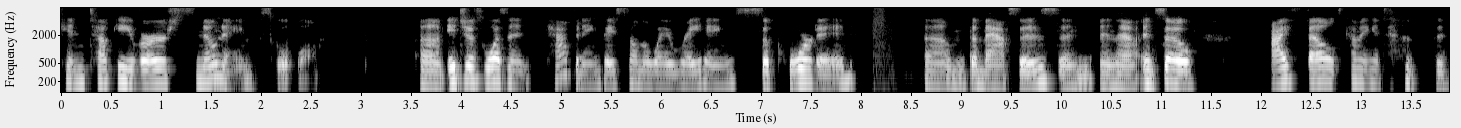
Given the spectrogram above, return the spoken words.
Kentucky versus no name school. Um, it just wasn't happening based on the way ratings supported um, the masses and and that. And so I felt coming into the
